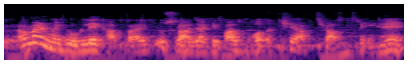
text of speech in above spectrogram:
रामायण में भी उल्लेख आता है कि उस राजा के पास बहुत अच्छे अर्थशास्त्री हैं।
